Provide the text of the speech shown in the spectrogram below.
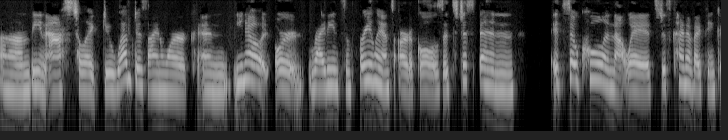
um, being asked to like do web design work and you know or writing some freelance articles. It's just been it's so cool in that way. It's just kind of I think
